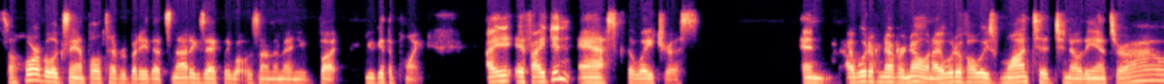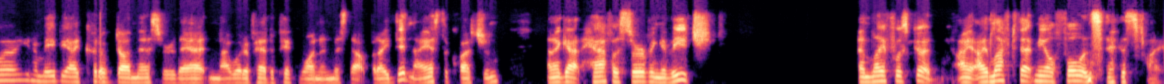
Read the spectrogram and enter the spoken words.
It's a horrible example to everybody. That's not exactly what was on the menu, but you get the point. I if I didn't ask the waitress, and I would have never known. I would have always wanted to know the answer. Oh, well, you know, maybe I could have done this or that, and I would have had to pick one and missed out. But I didn't. I asked the question, and I got half a serving of each, and life was good. I, I left that meal full and satisfied.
